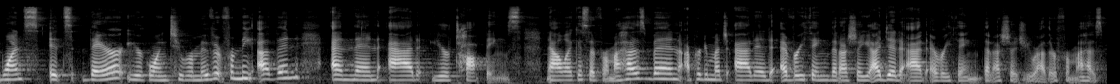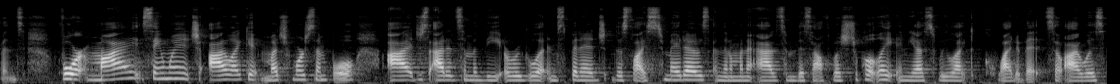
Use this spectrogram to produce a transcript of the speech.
Once it's there, you're going to remove it from the oven and then add your toppings. Now, like I said, for my husband, I pretty much added everything that I showed you. I did add everything that I showed you rather for my husband's. For my sandwich, I like it much more simple. I just added some of the arugula and spinach, the sliced tomatoes, and then I'm gonna add some of the Southwest Chipotle. And yes, we like quite a bit. So I was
